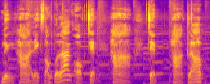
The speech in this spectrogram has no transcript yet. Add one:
15 เลข 2 ตัวล่างออก 75 75 ครับ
